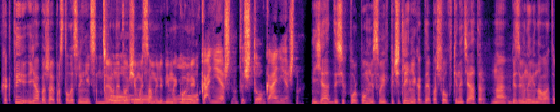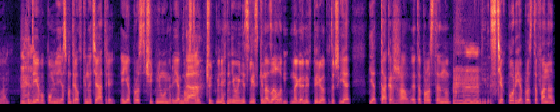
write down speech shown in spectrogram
как ты, я обожаю просто Лесли Нильсон. Наверное, это вообще мой самый любимый комик. О, конечно, ты что, конечно. Я до сих пор помню свои впечатления, когда я пошел в кинотеатр на «Без вины виноватого». Uh-huh. Вот я его помню, я смотрел в кинотеатре, и я просто чуть не умер. Я да. просто вот, чуть меня не вынесли из кинозала ногами вперед, потому что я, я так ржал. Это просто, ну, uh-huh. с тех пор я просто фанат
